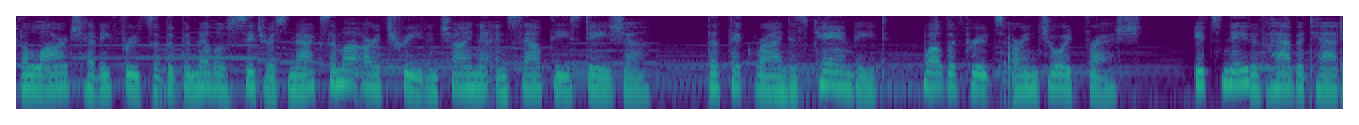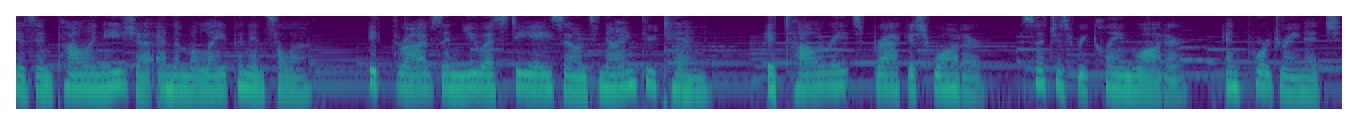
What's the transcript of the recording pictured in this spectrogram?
The large heavy fruits of the pomelo citrus maxima are a treat in China and Southeast Asia. The thick rind is candied, while the fruits are enjoyed fresh. Its native habitat is in Polynesia and the Malay Peninsula. It thrives in USDA zones 9 through 10. It tolerates brackish water, such as reclaimed water, and poor drainage.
